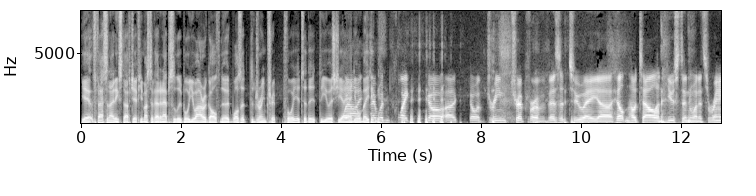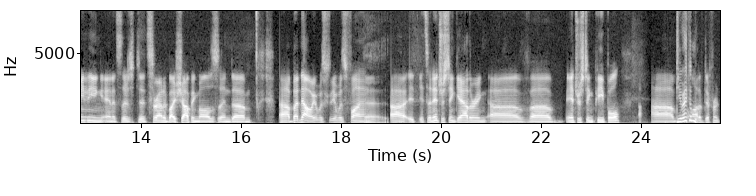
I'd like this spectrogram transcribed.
Yeah, fascinating stuff, Geoff. You must have had an absolute ball. You are a golf nerd. Was it the dream trip for you to the, the USGA well, annual I, meeting? I wouldn't quite go uh, go with dream trip for a visit to a uh, Hilton hotel in Houston when it's raining and it's there's it's surrounded by shopping malls and. Um, uh, but no, it was it was fun. Uh, uh, it, it's an interesting gathering of uh, interesting people. Um, Do you reckon a lot of different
